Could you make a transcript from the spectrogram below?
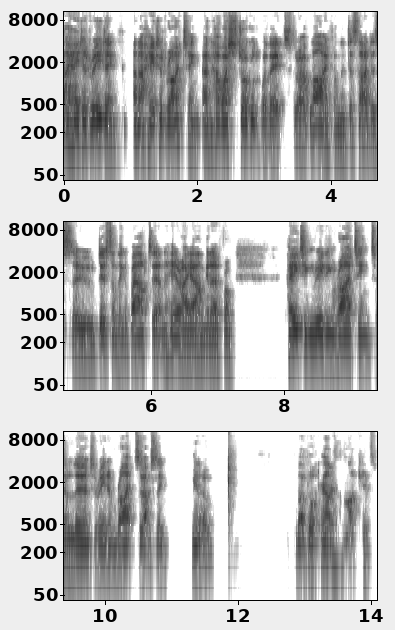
I hated reading and I hated writing and how I struggled with it throughout life and then decided to do something about it. And here I am, you know, from hating reading, writing to learn to read and write to actually, you know, that book out yeah. smart kids.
